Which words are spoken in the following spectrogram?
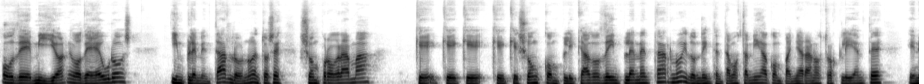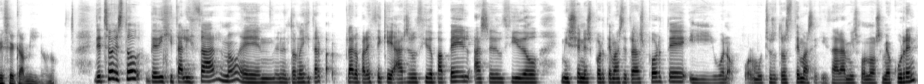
o de millones o de euros implementarlo, ¿no? Entonces, son programas que, que, que, que, son complicados de implementar, ¿no? Y donde intentamos también acompañar a nuestros clientes en ese camino, ¿no? De hecho, esto de digitalizar ¿no? en, el entorno digital, claro, parece que has reducido papel, has reducido emisiones por temas de transporte y, bueno, por muchos otros temas que quizá ahora mismo no se me ocurren,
